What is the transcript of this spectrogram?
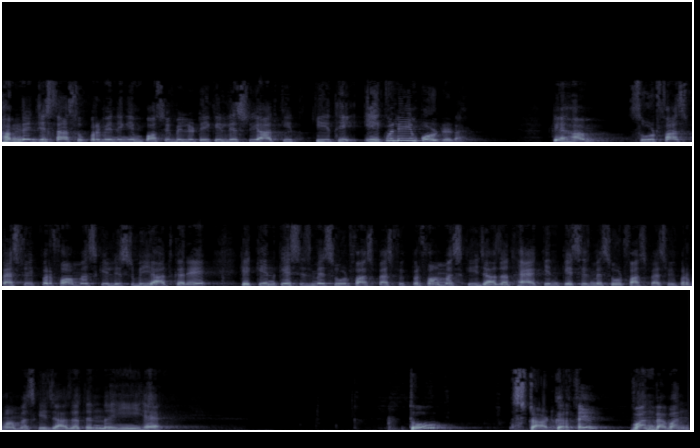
हमने जिस तरह सुपरविनिंग इम्पॉसिबिलिटी की लिस्ट याद की, की थी इक्वली इंपॉर्टेंट है कि हम सूट फॉर स्पेसिफिक परफॉर्मेंस की लिस्ट भी याद करें कि किन केसेस में सूट फॉर स्पेसिफिक परफॉर्मेंस की इजाज़त है, किन केसेस में सूट फॉर स्पेसिफिक परफॉर्मेंस की इजाज़त नहीं है। तो स्टार्ट करते हैं वन बाय वन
